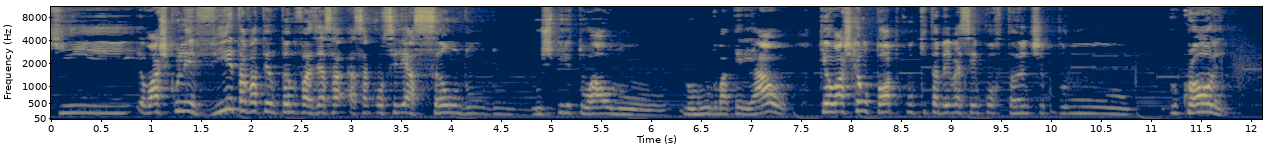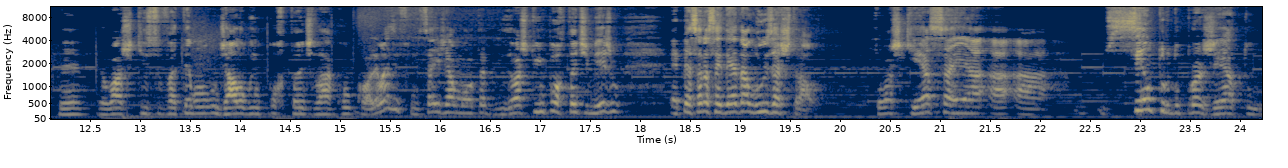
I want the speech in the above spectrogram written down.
que eu acho que o Levi estava tentando fazer essa, essa conciliação do, do, do espiritual no, no mundo material, que eu acho que é um tópico que também vai ser importante pro, pro Crowley. Né? Eu acho que isso vai ter um, um diálogo importante lá com o Crowley. Mas enfim, isso aí já é uma outra brisa. Eu acho que o importante mesmo é pensar nessa ideia da luz astral. Eu acho que essa é a, a- a- o centro do projeto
